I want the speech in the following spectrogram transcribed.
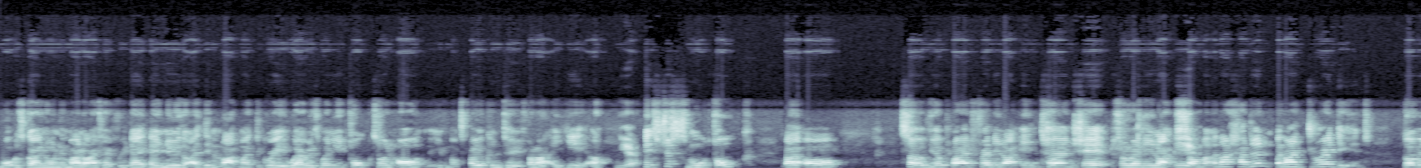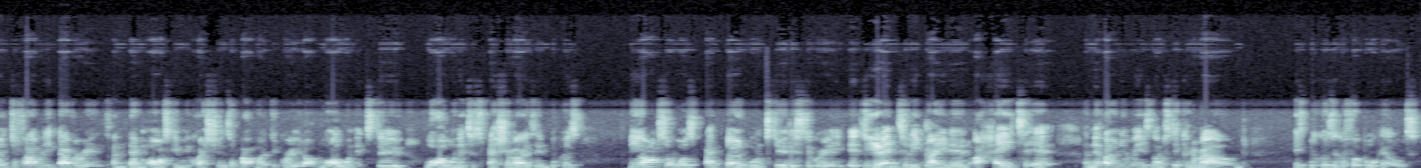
What was going on in my life every day? They knew that I didn't like my degree. Whereas when you talk to an aunt that you've not spoken to for like a year, Yeah. it's just small talk. Like, oh, so have you applied for any like internships or any like Yeah. summer? And I hadn't, and I dreaded going to family gatherings and them asking me questions about my degree, like what I wanted to do, what I wanted to specialise in, because the answer was I don't want to do this degree. It's Yeah. mentally draining. I hate it, and the only reason I'm sticking around is because of the football girls.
